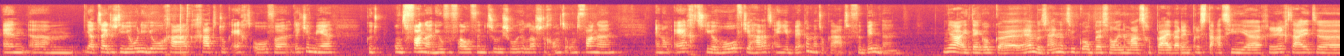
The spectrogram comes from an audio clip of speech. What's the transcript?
En ehm, ja, tijdens de yoni-yoga gaat het ook echt over dat je meer kunt ontvangen. En heel veel vrouwen vinden het sowieso heel lastig om te ontvangen. En om echt je hoofd, je hart en je bekken met elkaar te verbinden. Ja, ik denk ook, eh, hè, we zijn natuurlijk ook best wel in een maatschappij waarin prestatiegerichtheid eh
